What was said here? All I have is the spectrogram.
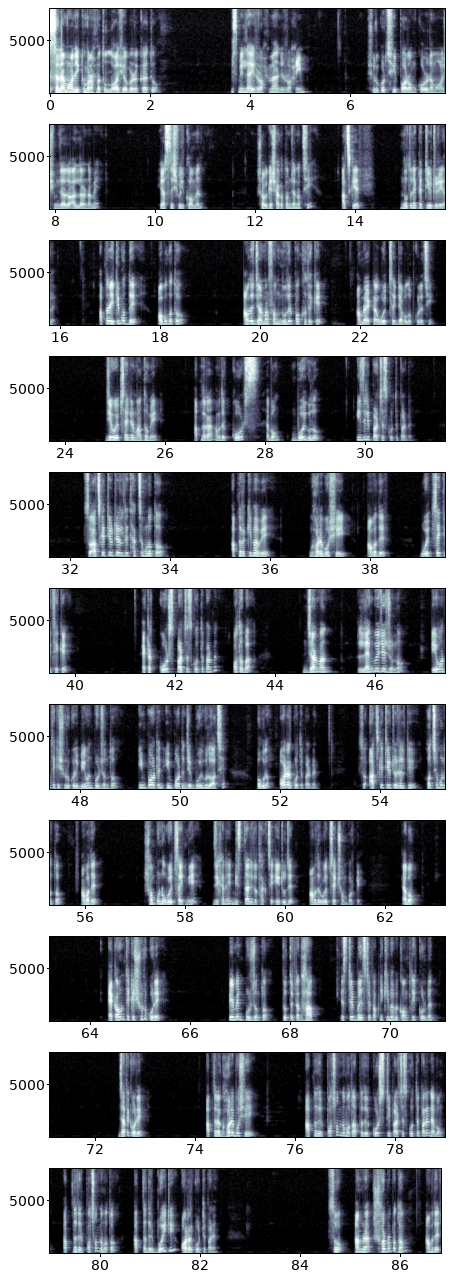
আসসালামু আলাইকুম রহমতুল্লাহি বরকাত বিসমিল্লাহ রহমান রহিম। শুরু করছি পরম করুণাম অসীম দয়ালু আল্লাহর নামে। ইয়াসিস কমেন সবাইকে স্বাগতম জানাচ্ছি আজকের নতুন একটা টিউটোরিয়ালে। আপনারা ইতিমধ্যে অবগত আমাদের জার্মান ফ্রম নুলের পক্ষ থেকে আমরা একটা ওয়েবসাইট ডেভেলপ করেছি। যে ওয়েবসাইটের মাধ্যমে আপনারা আমাদের কোর্স এবং বইগুলো ইজিলি পারচেস করতে পারবেন। সো আজকের টিউটোরিয়ালটি থাকছে মূলত আপনারা কীভাবে ঘরে বসেই আমাদের ওয়েবসাইটটি থেকে একটা কোর্স পারচেস করতে পারবেন অথবা জার্মান ল্যাঙ্গুয়েজের জন্য এ ওয়ান থেকে শুরু করে বি ওয়ান পর্যন্ত ইম্পর্টেন্ট ইম্পর্টেন্ট যে বইগুলো আছে, ওগুলো অর্ডার করতে পারবেন। সো আজকের টিউটোরিয়ালটি হচ্ছে মূলত আমাদের সম্পূর্ণ ওয়েবসাইট নিয়ে যেখানে বিস্তারিত থাকছে এ টু জেড আমাদের ওয়েবসাইট সম্পর্কে। এবং অ্যাকাউন্ট থেকে শুরু করে পেমেন্ট পর্যন্ত প্রত্যেকটা ধাপ স্টেপ বাই স্টেপ আপনি কীভাবে কমপ্লিট করবেন, যাতে করে আপনারা ঘরে বসে আপনাদের পছন্দ মতো আপনাদের কোর্সটি পারচেস করতে পারেন এবং আপনাদের পছন্দ মতো আপনাদের বইটি অর্ডার করতে পারেন। সো আমরা সর্বপ্রথম আমাদের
